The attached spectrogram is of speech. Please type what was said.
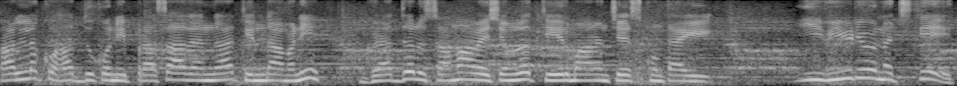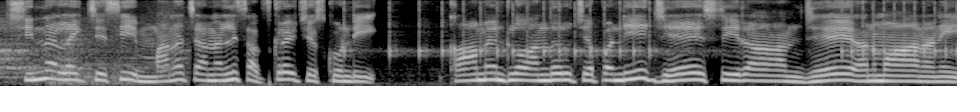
కళ్ళకు హద్దుకొని ప్రసాదంగా తిందామని గ్రద్దలు సమావేశంలో తీర్మానం చేసుకుంటాయి. ఈ వీడియో నచ్చితే చిన్న లైక్ చేసి మన ఛానల్ని సబ్స్క్రైబ్ చేసుకోండి. కామెంట్లో అందరూ చెప్పండి. జై శ్రీరామ్ జై హనుమాన్ అని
